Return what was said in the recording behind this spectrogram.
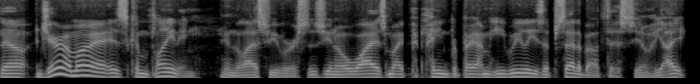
Now Jeremiah is complaining in the last few verses. You know, why is my pain prepared? I mean, he really is upset about this. You know, I,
